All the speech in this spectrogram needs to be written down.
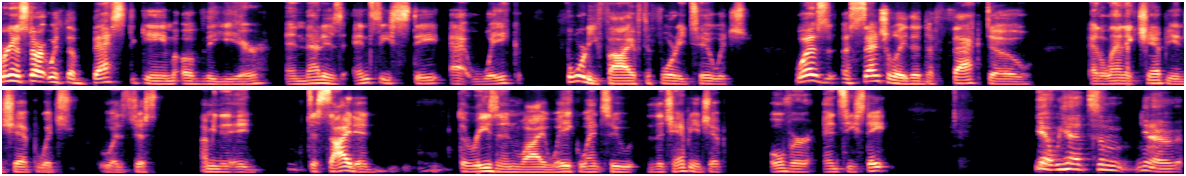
We're going to start with the best game of the year, and that is NC State at Wake 45 to 42, which was essentially the de facto Atlantic Championship, which was just, I mean, it decided the reason why Wake went to the championship over NC State. Yeah, we had some, you know,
